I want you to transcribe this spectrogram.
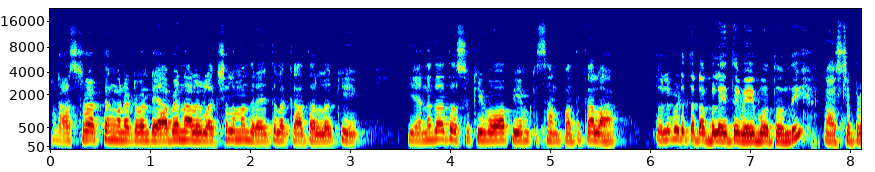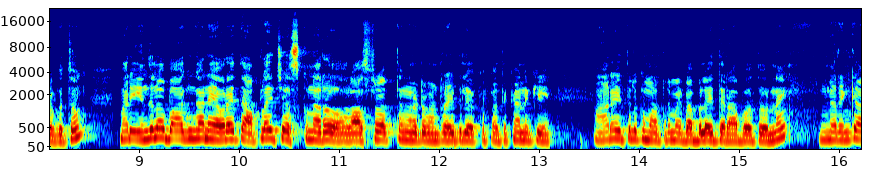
రాష్ట్ర వ్యాప్తంగా ఉన్నటువంటి యాభై నాలుగు లక్షల మంది రైతుల ఖాతాల్లోకి ఈ అన్నదాత సుఖీభవ పిఎం కిసాన్ పథకాల తొలి విడత డబ్బులు అయితే వేయబోతోంది రాష్ట్ర ప్రభుత్వం. మరి ఇందులో భాగంగానే ఎవరైతే అప్లై చేసుకున్నారో రాష్ట్ర వ్యాప్తంగా ఉన్నటువంటి రైతుల యొక్క పథకానికి ఆ రైతులకు మాత్రమే డబ్బులు అయితే రాబోతున్నాయి. మరి ఇంకా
